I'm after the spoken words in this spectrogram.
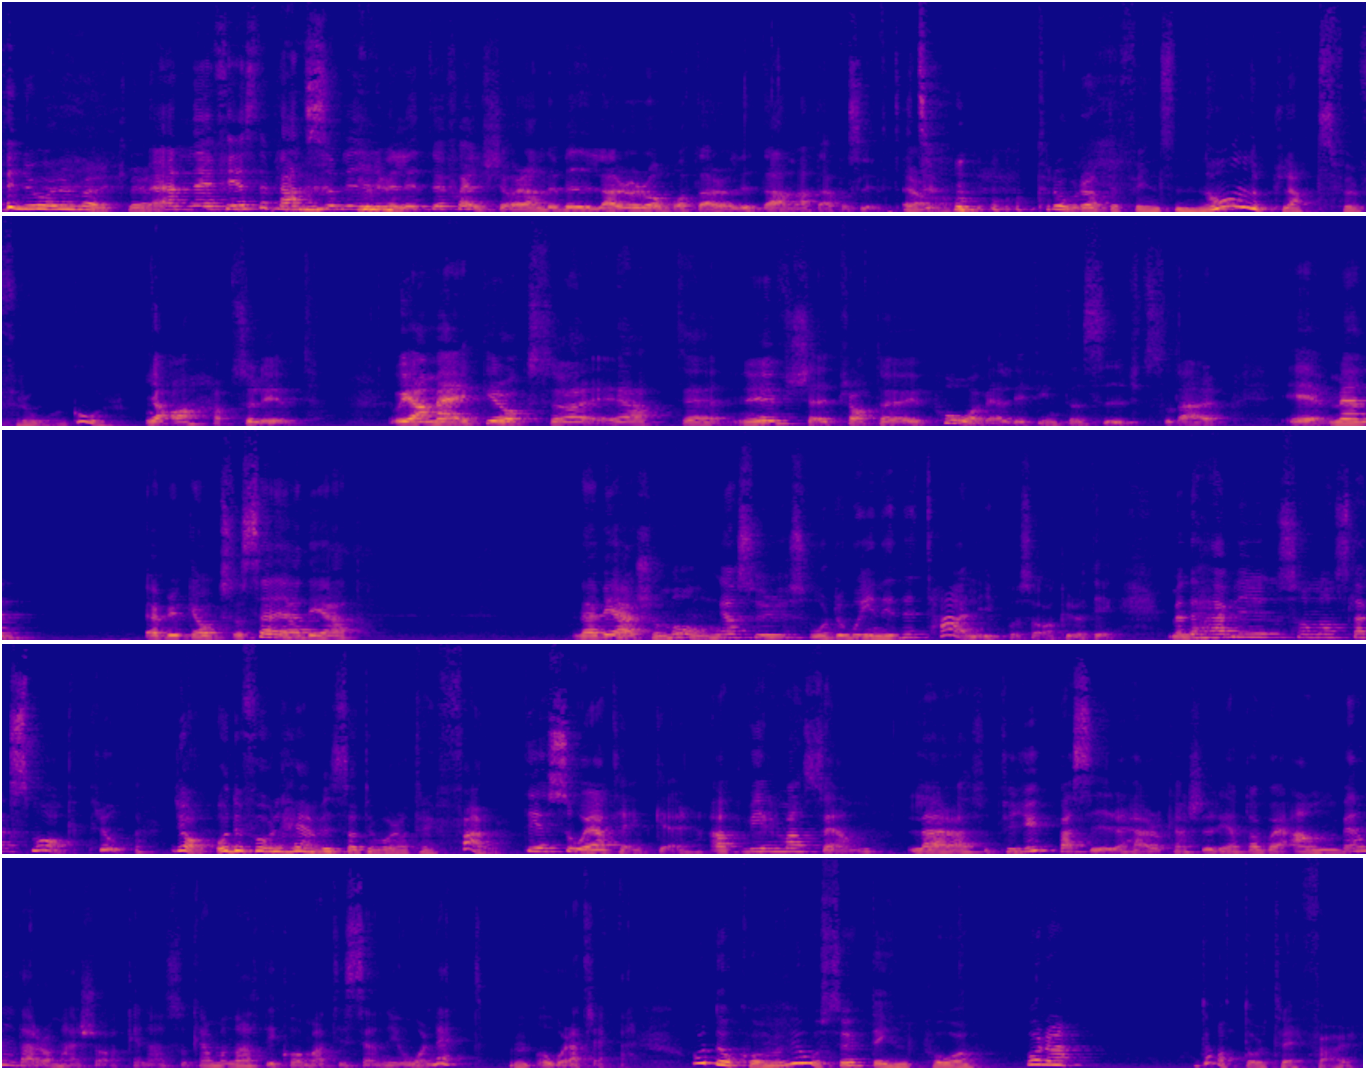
det gör den verkligen. Men eh, finns det plats så blir det väl lite självkörande bilar och robotar och lite annat där på slutet. Ja. Tror du att det finns någon plats för frågor? Ja, absolut. Och jag märker också att, eh, nu i och för sig pratar jag ju på väldigt intensivt sådär, eh, men jag brukar också säga det att när vi är så många så är det svårt att gå in i detalj på saker och ting. Men det här blir ju som någon slags smakprov. Ja, och du får väl hänvisa till våra träffar. Det är så jag tänker. Att vill man sen lära sig fördjupa sig i det här och kanske rent av börja använda de här sakerna så kan man alltid komma till SeniorNet mm. och våra träffar. Och då kommer vi osökt in på våra datorträffar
